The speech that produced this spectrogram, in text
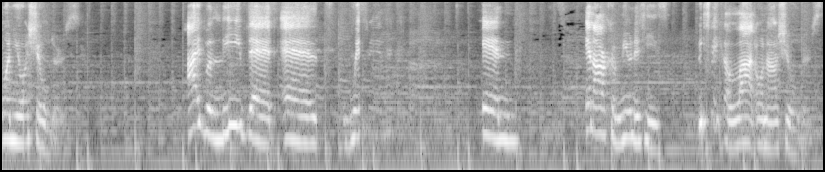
on your shoulders. I believe that as women in in our communities, we take a lot on our shoulders.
